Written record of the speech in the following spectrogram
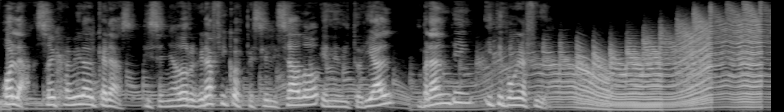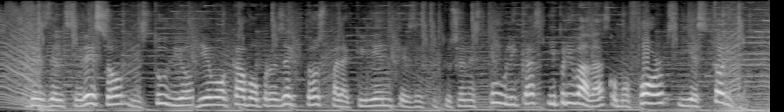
Hola, soy Javier Alcaraz, diseñador gráfico especializado en editorial, branding y tipografía. Desde el Cerezo, mi estudio, llevo a cabo proyectos para clientes de instituciones públicas y privadas como Forbes y Storytel.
